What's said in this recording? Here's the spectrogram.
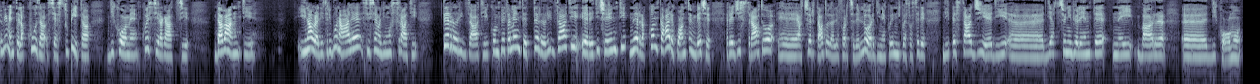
ovviamente l'accusa si è stupita di come questi ragazzi davanti in aula di tribunale si siano dimostrati terrorizzati, completamente terrorizzati e reticenti nel raccontare quanto invece registrato e accertato dalle forze dell'ordine, quindi questa serie di pestaggi e di, eh, di azioni violente nei bar eh, di Como.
